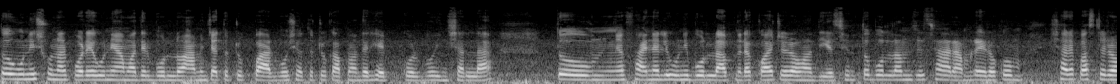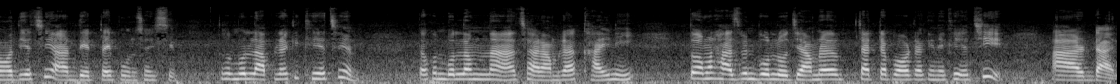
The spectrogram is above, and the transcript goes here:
তো উনি শোনার পরে উনি আমাদের বলল, আমি যতটুকু পারব ততটুকু আপনাদের হেল্প করব ইনশাল্লাহ। তো ফাইনালি উনি বলল, আপনারা কয়টা রওনা দিয়েছেন? তো বললাম যে, স্যার, আমরা এরকম সাড়ে পাঁচটা রওনা দিয়েছি আর দেড়টায় পৌঁছাইছি। তখন বলল, আপনারা কি খেয়েছেন? তখন বললাম, না স্যার, আমরা খাইনি। তো আমার হাজব্যান্ড বলল যে, আমরা চারটা পরোটা কিনে খেয়েছি। আর ডাল।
